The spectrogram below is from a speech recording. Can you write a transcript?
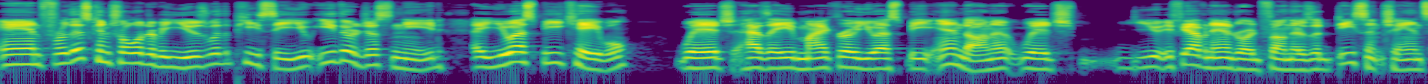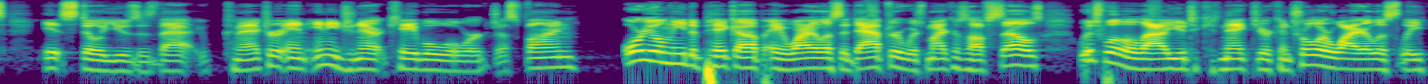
And for this controller to be used with a PC, you either just need a USB cable, which has a micro USB end on it, which you, if you have an Android phone, there's a decent chance it still uses that connector, and any generic cable will work just fine or you'll need to pick up a wireless adapter which Microsoft sells, which will allow you to connect your controller wirelessly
